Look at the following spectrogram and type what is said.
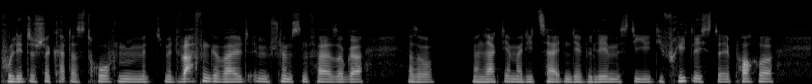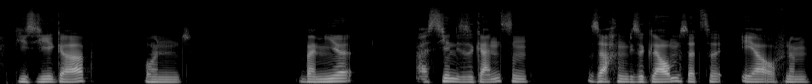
politische Katastrophen mit, mit Waffengewalt im schlimmsten Fall sogar. Also man sagt ja immer, die Zeit, in der wir leben, ist die, die friedlichste Epoche, die es je gab. Und bei mir passieren diese ganzen Sachen, diese Glaubenssätze eher auf einem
